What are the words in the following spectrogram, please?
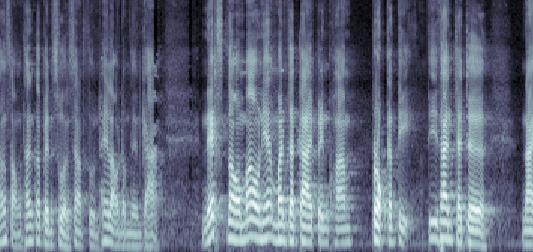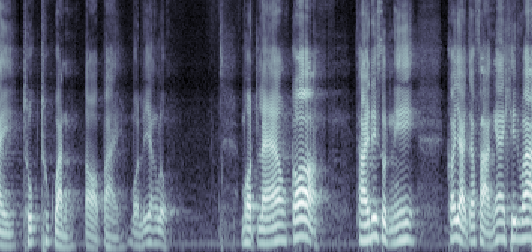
ทั้งสองท่านก็เป็นส่วนสนับสนุนให้เราดำเนินการ next normal เนี้ยมันจะกลายเป็นความปกติที่ท่านจะเจอในทุกๆวันต่อไป หมดหรือยังลูกหมดแล้วก็ท้ายที่สุดนี้ก็อยากจะฝากแง่คิดว่า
